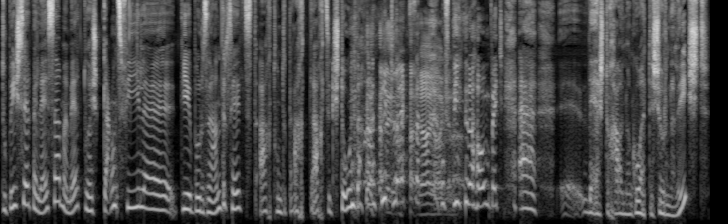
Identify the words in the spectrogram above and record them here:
Du bist sehr belesen, man merkt, du hast ganz viele die auseinandergesetzt, 888 Stunden habe ich gelesen ja, ja, ja, auf genau. deiner Homepage. Äh, äh, wärst du doch auch noch ein guter Journalist?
